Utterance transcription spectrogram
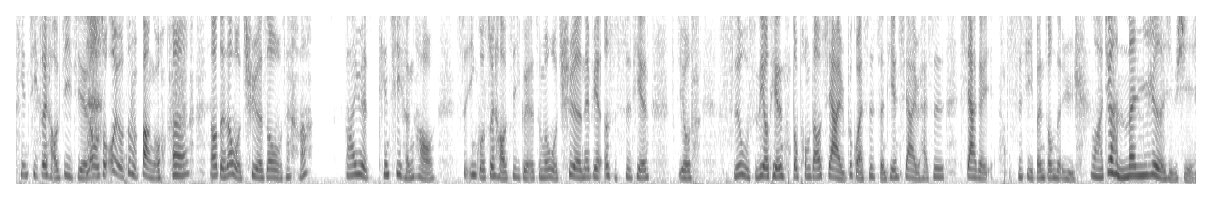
天气，最好季节。”然后我说：“哦哟，这么棒哦！”嗯，然后等到我去的时候，我才啊，八月天气很好，是英国最好季节。怎么我去了那边二十四天，有十五、十六天都碰到下雨，不管是整天下雨，还是下个十几分钟的雨，哇，就很闷热，是不是？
